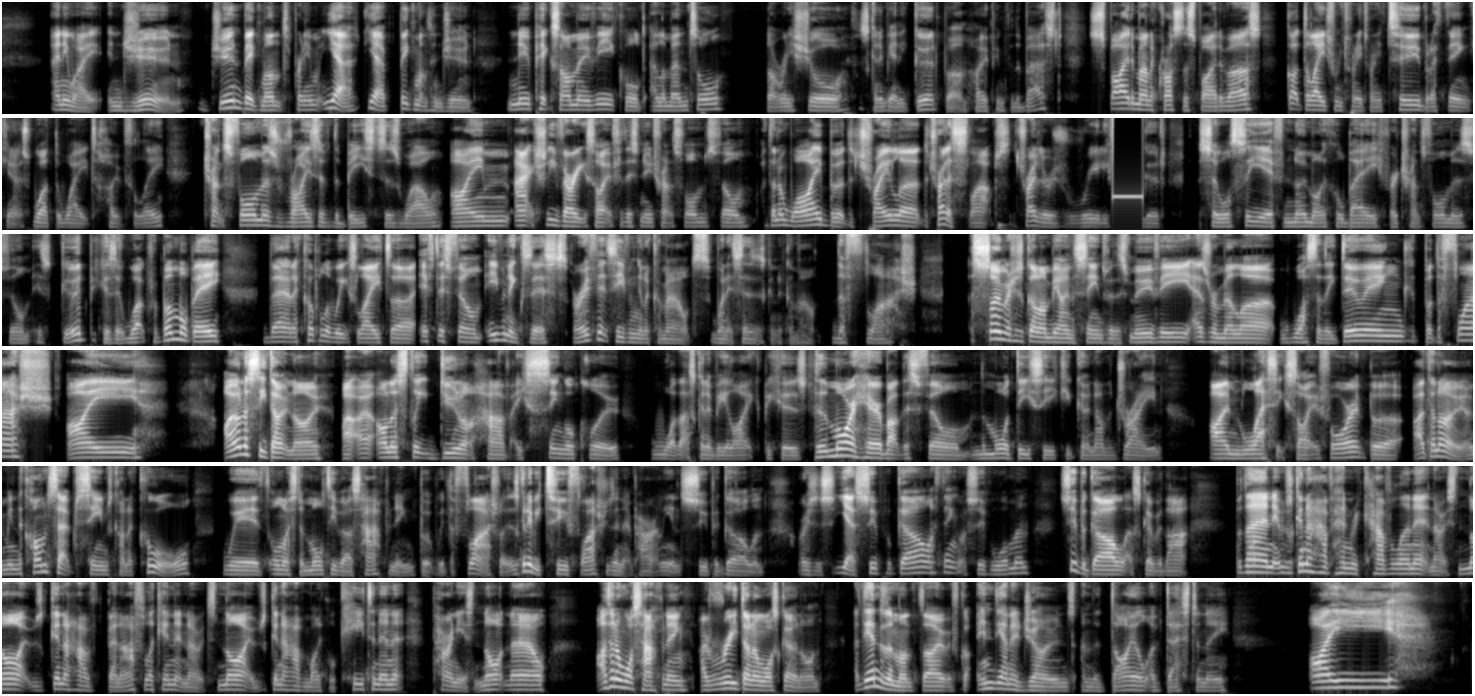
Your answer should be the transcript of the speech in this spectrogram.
Anyway, in June, June, big month, pretty much. Yeah, yeah, big month in June. New Pixar movie called Elemental. Not really sure if it's going to be any good, but I'm hoping for the best. Spider Man Across the Spider Verse got delayed from 2022, but I think you know it's worth the wait. Hopefully, Transformers Rise of the Beasts as well. I'm actually very excited for this new Transformers film. I don't know why, but the trailer the trailer slaps. The trailer is really good. So we'll see if no Michael Bay for a Transformers film is good because it worked for Bumblebee. Then a couple of weeks later, if this film even exists or if it's even going to come out when it says it's going to come out, The Flash. So much has gone on behind the scenes with this movie. Ezra Miller, what are they doing? But The Flash, I I honestly don't know. I, I honestly do not have a single clue what that's going to be like because the more I hear about this film, the more DC keep going down the drain. I'm less excited for it, but I don't know. I mean, the concept seems kind of cool with almost a multiverse happening, but with the Flash. Like, there's going to be two Flashes in it apparently, and Supergirl, and or is this yeah Supergirl I think or Superwoman? Supergirl. Let's go with that. But then it was going to have Henry Cavill in it, now it's not. It was going to have Ben Affleck in it, now it's not. It was going to have Michael Keaton in it, apparently it's not now. I don't know what's happening. I really don't know what's going on. At the end of the month, though, we've got Indiana Jones and the Dial of Destiny. I.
